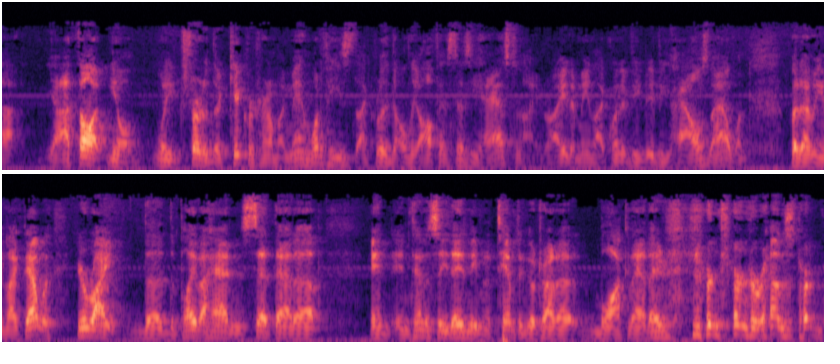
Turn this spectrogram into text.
I, yeah, I thought you know when he started the kick return, I'm like, man, what if he's like really the only offense that he has tonight, right? I mean, like what if he if he howls that one? But I mean, like that was you're right. The the play by Hadden set that up. And in Tennessee, they didn't even attempt to go try to block that. They turned around and started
